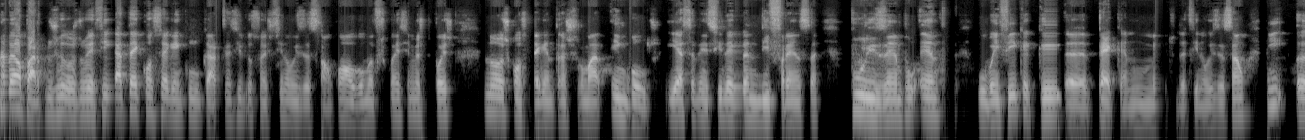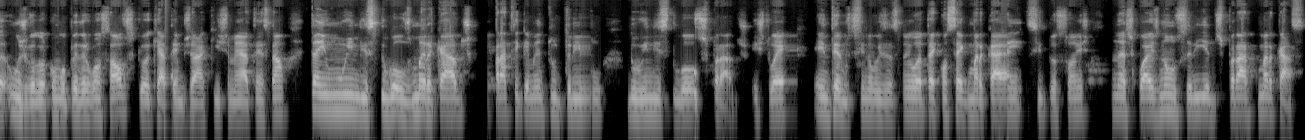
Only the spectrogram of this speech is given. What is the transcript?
a maior parte dos jogadores do Benfica até conseguem colocar-se em situações de finalização com alguma frequência, mas depois não as conseguem transformar em golos. E essa tem sido a grande diferença, por exemplo, entre o Benfica, que uh, peca no momento da finalização, e uh, um jogador como o Pedro Gonçalves, que eu aqui há tempo já aqui chamei a atenção, tem um índice de golos marcados que é praticamente o triplo do índice de golos esperados. Isto é, em termos de finalização, ele até consegue marcar em situações nas quais não seria de esperar que marcasse.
